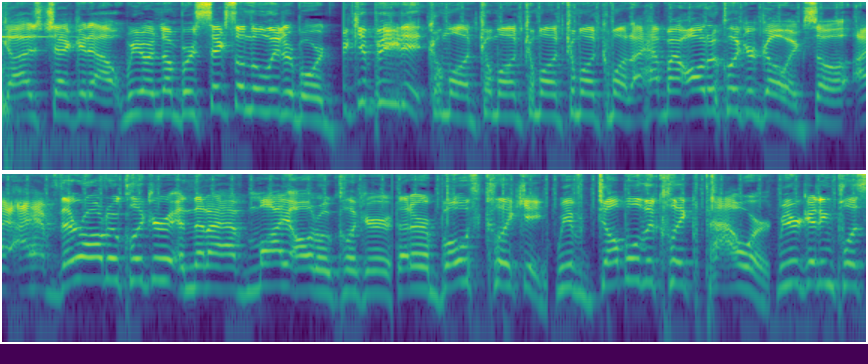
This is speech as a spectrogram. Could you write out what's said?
Guys, check it out. We are number six on the leaderboard. We can beat it. Come on, come on, come on, come on, come on. I have my auto clicker going. So I, I have their auto clicker and then I have my auto clicker that are both clicking. We have double the click power. We are getting plus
